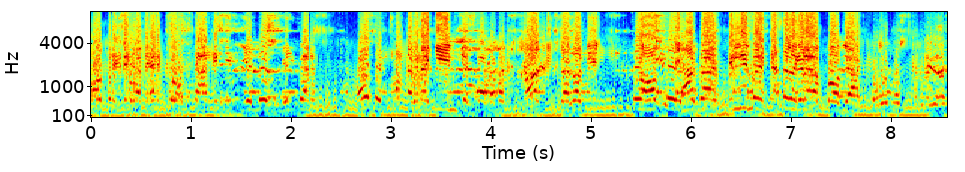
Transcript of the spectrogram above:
बहुत रहने वाले हैं तो लोग मिलकर बहुत अच्छा लग रहा है कि इनके साथ हमारी बात इस जगह थी। तो आपको यहाँ का दिल्ली में कैसा लग रहा है आपको अभी आके? बहुत अच्छा लग रहा है।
